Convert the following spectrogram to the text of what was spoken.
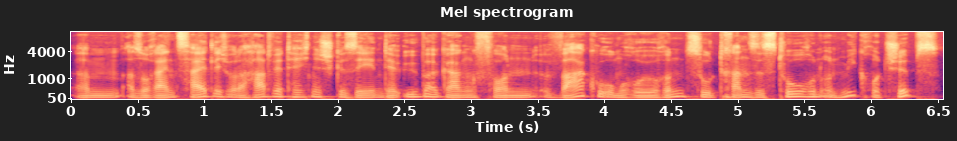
Ähm, also rein zeitlich oder hardwaretechnisch gesehen der Übergang von Vakuumröhren zu Transistoren und Mikrochips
